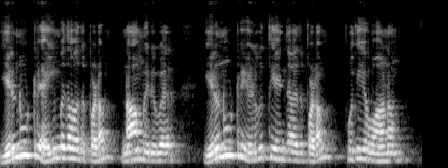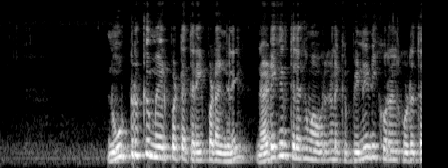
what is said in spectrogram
இருநூற்றி ஐம்பதாவது படம் நாம் இருவர் இருநூற்றி எழுபத்தி ஐந்தாவது படம் புதிய வானம். நூற்றுக்கும் மேற்பட்ட திரைப்படங்களில் நடிகர் திலகம் அவர்களுக்கு பின்னணி குரல் கொடுத்த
